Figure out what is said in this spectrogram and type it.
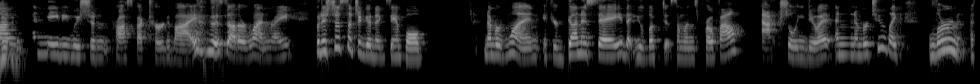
Um, and maybe we shouldn't prospect her to buy this other one, right? But it's just such a good example. Number one, if you're going to say that you looked at someone's profile, actually do it. And number two, like learn a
